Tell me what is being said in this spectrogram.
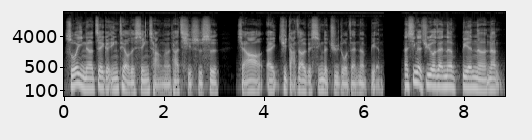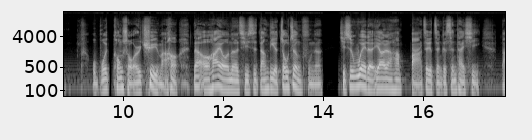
所以呢，这个 Intel 的新厂呢，它其实是想要诶去打造一个新的聚落在那边。那新的聚落在那边呢，那我不会空手而去嘛，哈。那 Ohio 呢，其实当地的州政府呢，其实为了要让它把这个整个生态系。把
